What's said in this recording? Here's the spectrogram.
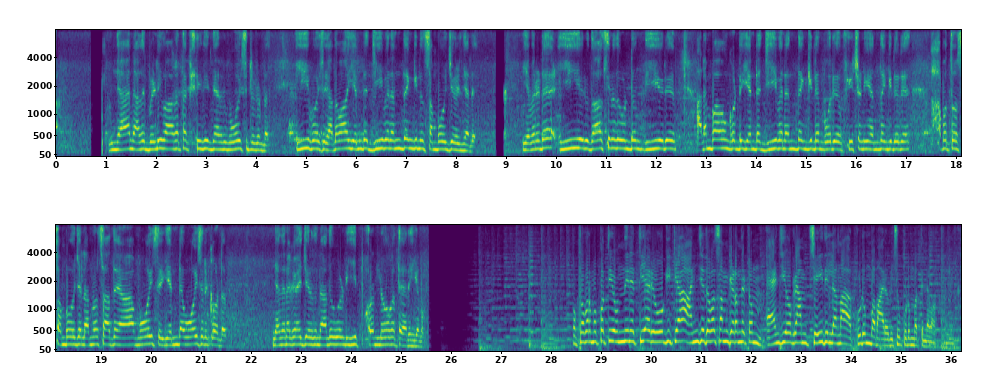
ഞാൻ അത് വെളിവാകത്തക്ക രീതിയിൽ ഞാൻ വോയിസ് ഈ വോയിസ് അഥവാ എന്റെ ജീവൻ എന്തെങ്കിലും സംഭവിച്ചു കഴിഞ്ഞാൽ ഇവരുടെ ഈ ഒരു ഉദാസീനത കൊണ്ടും ഈ ഒരു അലംഭാവം കൊണ്ട് എന്റെ ജീവൻ എന്തെങ്കിലും ഒരു ഭീഷണി എന്തെങ്കിലും ഒരു ആപത്തോ സംഭവിച്ചാൽ അൻവർ സാദ് ആ വോയിസ് എന്റെ വോയിസ് റെക്കോർഡ് ഞാൻ നിനക്ക് അയച്ചു തരുന്നുണ്ട്. അതുകൊണ്ട് ഈ പുറം ലോകത്തെ അറിയിക്കണം. ഒക്ടോബർ മുപ്പത്തി ഒന്നിനെത്തിയ രോഗിക്ക് അഞ്ച് ദിവസം കിടന്നിട്ടും ആൻജിയോഗ്രാം ചെയ്തില്ലെന്ന് കുടുംബം ആരോപിച്ചു. കുടുംബത്തിന്റെ വാക്കുകളിലേക്ക്.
